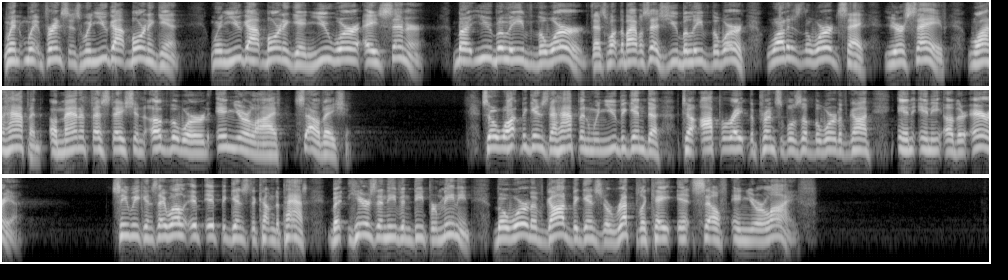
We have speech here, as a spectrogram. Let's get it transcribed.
When, when, for instance, when you got born again, when you got born again, you were a sinner, but you believe the word. That's what the Bible says. You believe the word. What does the word say? You're saved. What happened? A manifestation of the word in your life, salvation. So, what begins to happen when you begin to, to operate the principles of the Word of God in any other area? See, we can say, well, it, it, begins to come to pass. But here's an even deeper meaning the Word of God begins to replicate itself in your life.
